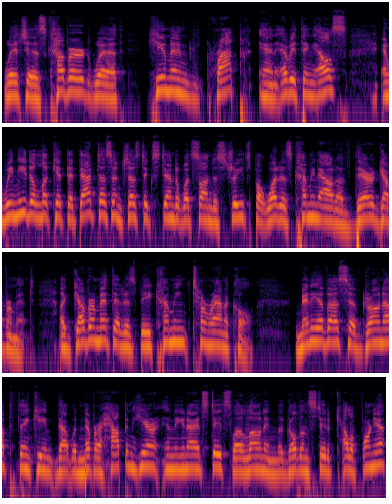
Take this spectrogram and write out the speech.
which is covered with human crap and everything else. And we need to look at that. That doesn't just extend to what's on the streets, but what is coming out of their government, a government that is becoming tyrannical. Many of us have grown up thinking that would never happen here in the United States, let alone in the golden state of California.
